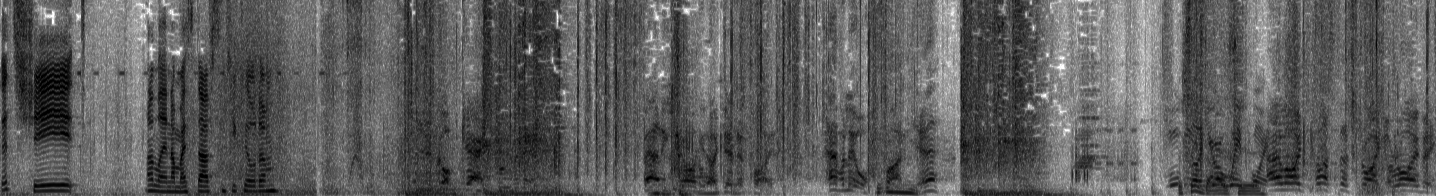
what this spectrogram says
Good shit. I'll land on my stuff since you killed him. You've got gas moving in. Bounty target identified. Have a little fun, yeah? There's some on your guys here. waypoint. Allied cluster strike arriving.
